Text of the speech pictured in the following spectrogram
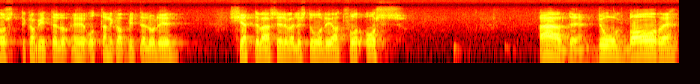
eh, åttende kapittel og det sjette verset, er det vel det står det at for oss er det dog bare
